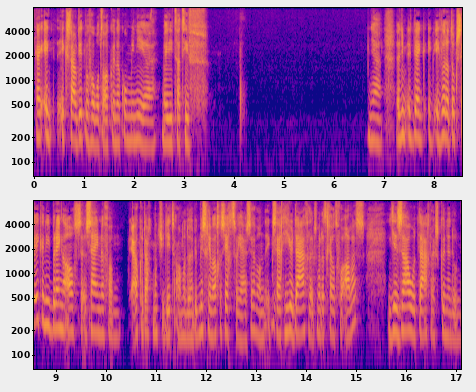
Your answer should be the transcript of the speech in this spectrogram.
Kijk, ik, ik zou dit bijvoorbeeld al kunnen combineren. Meditatief Ja, ik denk, ik, ik wil dat ook zeker niet brengen als zijnde van elke dag moet je dit allemaal doen. Heb ik misschien wel gezegd zojuist, hè? want ik zeg hier dagelijks, maar dat geldt voor alles. Je zou het dagelijks kunnen doen.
